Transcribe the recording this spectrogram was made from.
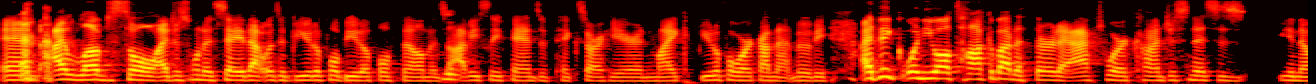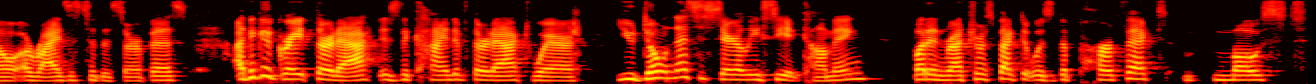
And I loved Soul. I just want to say that was a beautiful, beautiful film. It's obviously fans of Pixar here. And Mike, beautiful work on that movie. I think when you all talk about a third act where consciousness is you know arises to the surface. I think a great third act is the kind of third act where you don't necessarily see it coming but in retrospect it was the perfect most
